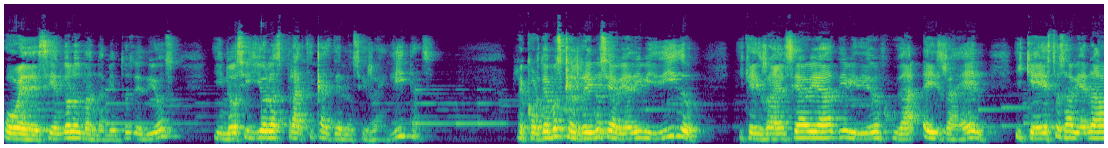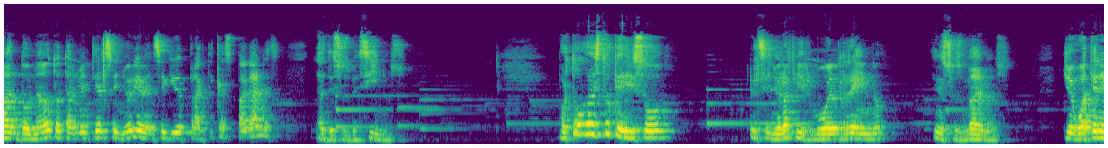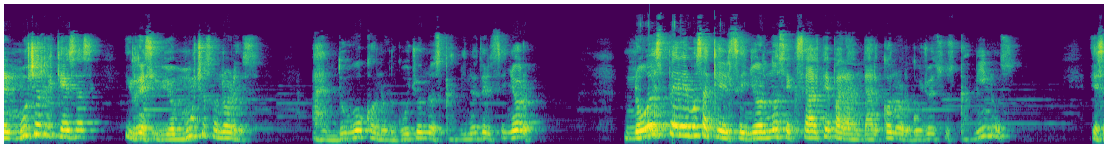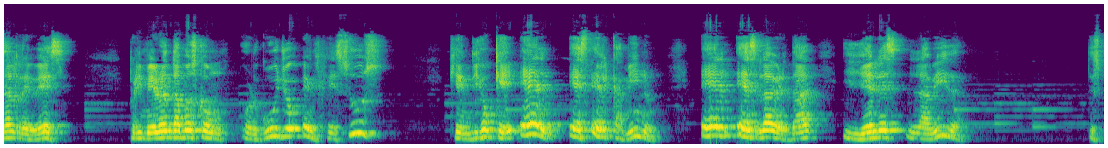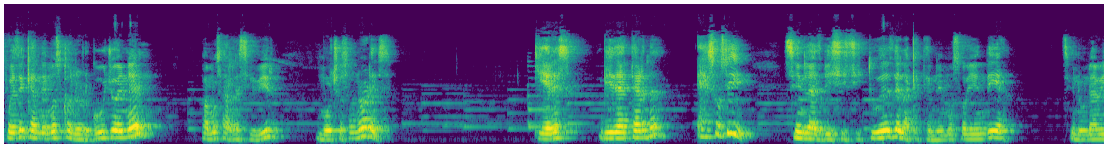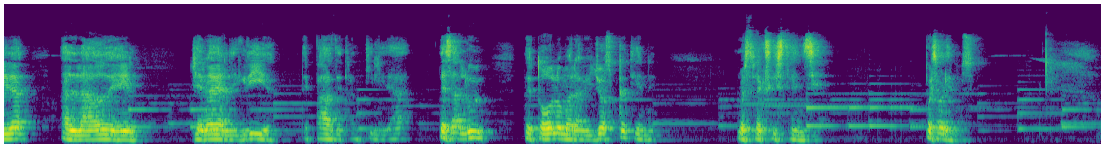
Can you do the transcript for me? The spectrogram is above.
obedeciendo los mandamientos de Dios y no siguió las prácticas de los israelitas. Recordemos que el reino se había dividido y que Israel se había dividido en Judá e Israel y que estos habían abandonado totalmente al Señor y habían seguido prácticas paganas, las de sus vecinos. Por todo esto que hizo, el Señor afirmó el reino en sus manos. Llegó a tener muchas riquezas y recibió muchos honores. Anduvo con orgullo en los caminos del Señor no esperemos a que el Señor nos exalte para andar con orgullo en sus caminos. Es al revés. Primero andamos con orgullo en Jesús, quien dijo que Él es el camino, Él es la verdad y Él es la vida. Después de que andemos con orgullo en Él, vamos a recibir muchos honores. ¿Quieres vida eterna? Eso sí, sin las vicisitudes de la que tenemos hoy en día, sino una vida al lado de Él, llena de alegría, de paz, de tranquilidad, de salud, de todo lo maravilloso que tiene nuestra existencia. Pues oremos.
